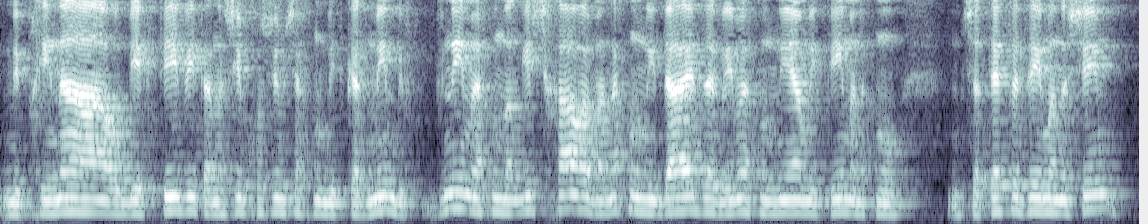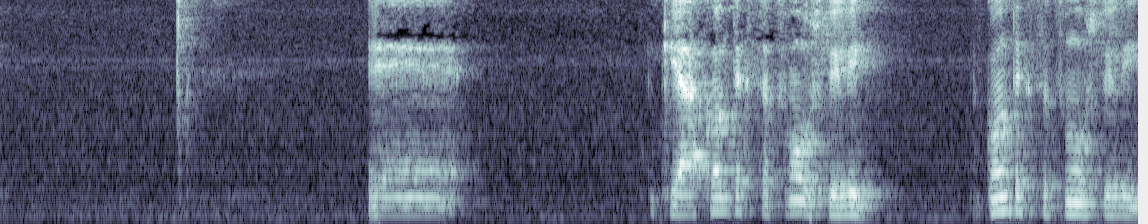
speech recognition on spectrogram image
מבחינה אובייקטיבית אנשים חושבים שאנחנו מתקדמים, בפנים אנחנו נרגיש חרא ואנחנו נדע את זה, ואם אנחנו נהיה אמיתיים אנחנו נשתף את זה עם אנשים. כי הקונטקסט עצמו הוא שלילי. הקונטקסט עצמו הוא שלילי.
